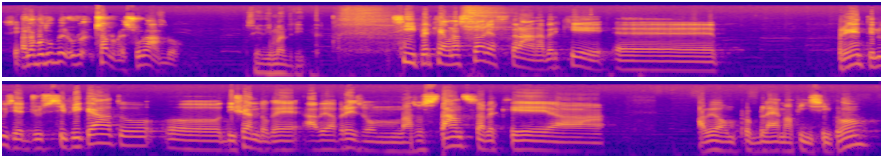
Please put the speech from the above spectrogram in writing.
Sì. fa. Parliamo di un me- ci hanno messo un anno. Sì, di Madrid Sì, perché è una storia strana, perché eh, praticamente lui si è giustificato eh, dicendo che aveva preso una sostanza perché ha- aveva un problema fisico.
